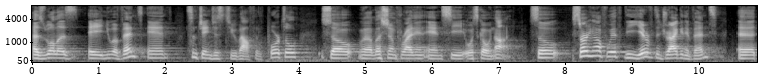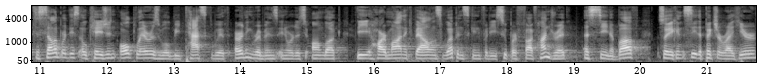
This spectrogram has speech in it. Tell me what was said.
as well as a new event and some changes to Battlefield Portal. So uh, let's jump right in and see what's going on. So, starting off with the Year of the Dragon event, uh, to celebrate this occasion, all players will be tasked with earning ribbons in order to unlock the Harmonic Balance weapon skin for the Super 500, as seen above. So you can see the picture right here.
